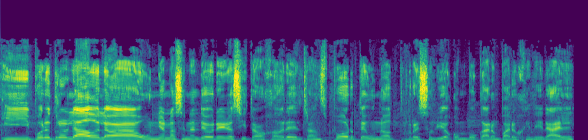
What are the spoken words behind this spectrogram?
Y por otro lado, la Unión Nacional de Obreros y Trabajadores del Transporte, UNOT, resolvió convocar un paro general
